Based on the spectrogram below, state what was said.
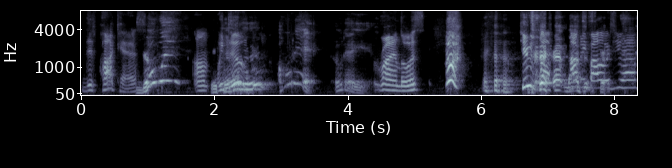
this podcast. Do we? Um, we do. Who that? Who that? Rian-Louis. Huge. clap. How many followers do you have?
